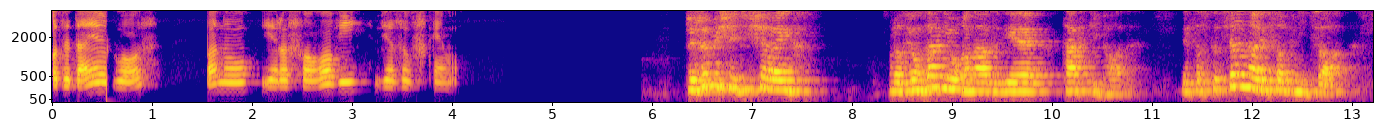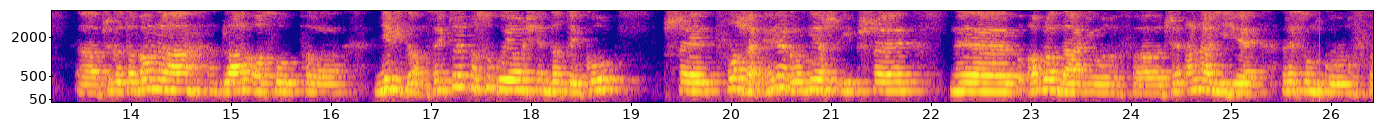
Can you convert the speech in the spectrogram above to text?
oddaję głos panu Jarosławowi Wiazowskiemu. Przyjrzymy się dzisiaj rozwiązaniu o nazwie TactiPad. Jest to specjalna rysownica e, przygotowana dla osób e, niewidzących, które posługują się dotyku przy tworzeniu, jak również i przy e, oglądaniu czy analizie rysunków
